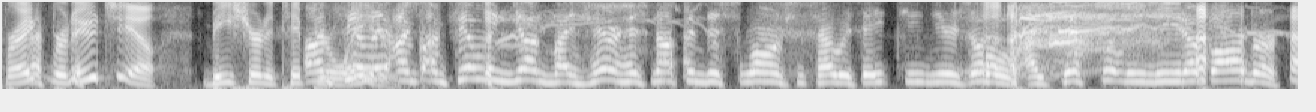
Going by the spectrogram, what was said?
Frank Vernuccio. Be sure to tip I'm your feeling, waiters. I'm, I'm, feeling young. My hair has not been this long since I was 18 years old. I desperately need a barber.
